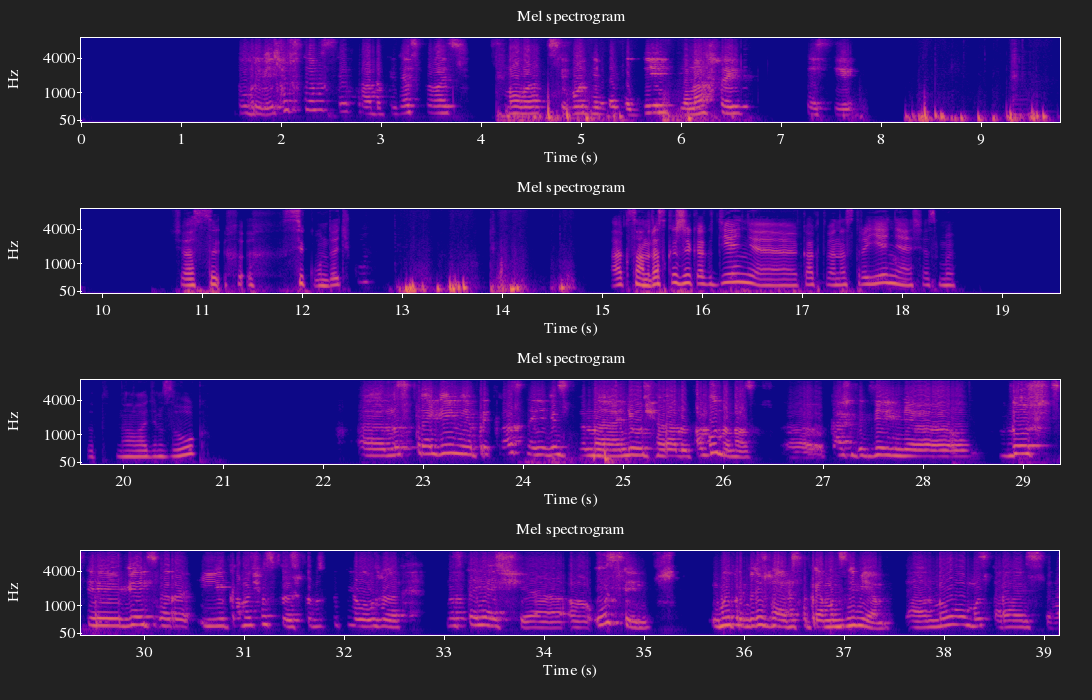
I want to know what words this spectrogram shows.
Добрый вечер всем. Всех рада приветствовать снова сегодня, в этот день, на нашей сессии. Сейчас, секундочку. Оксан, расскажи, как день, э, как твое настроение? Сейчас мы тут наладим звук. Э, настроение прекрасное, единственное, не очень рада погода у нас. Э, каждый день э, дождь, ветер, и прямо чувствую, что наступила уже настоящая осень, и мы приближаемся прямо к зиме. Но мы стараемся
